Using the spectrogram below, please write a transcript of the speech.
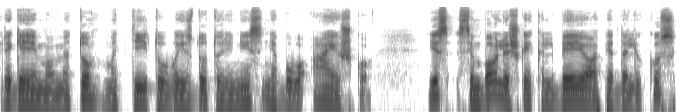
regėjimo metu matytų vaizdų turinys nebuvo aišku. Jis simboliškai kalbėjo apie dalykus,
